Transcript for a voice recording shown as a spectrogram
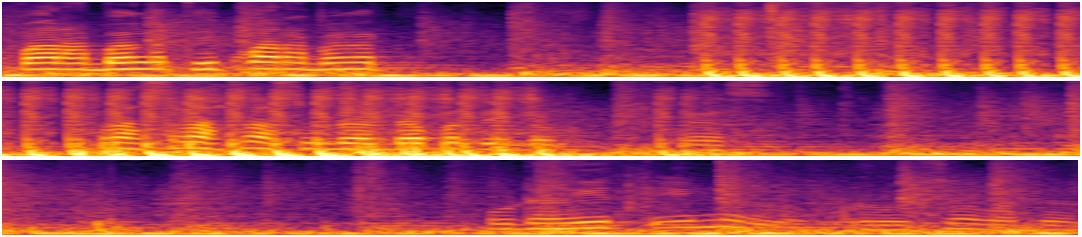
Hit parah banget, hit parah banget. Ras, ras, ras, udah dapet itu. Ras. Udah hit ini loh, Groza padahal.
